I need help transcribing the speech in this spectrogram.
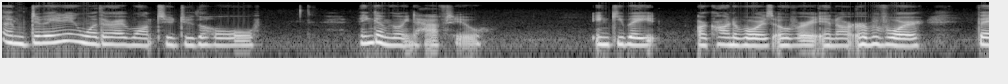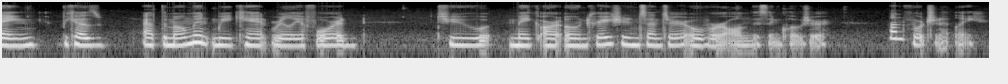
I'm debating whether I want to do the whole. I think I'm going to have to incubate our carnivores over in our herbivore thing because at the moment we can't really afford to make our own creation center over on this enclosure. Unfortunately.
